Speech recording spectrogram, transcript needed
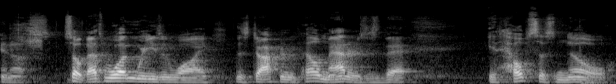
in us. So that's one reason why this doctrine of hell matters is that it helps us know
